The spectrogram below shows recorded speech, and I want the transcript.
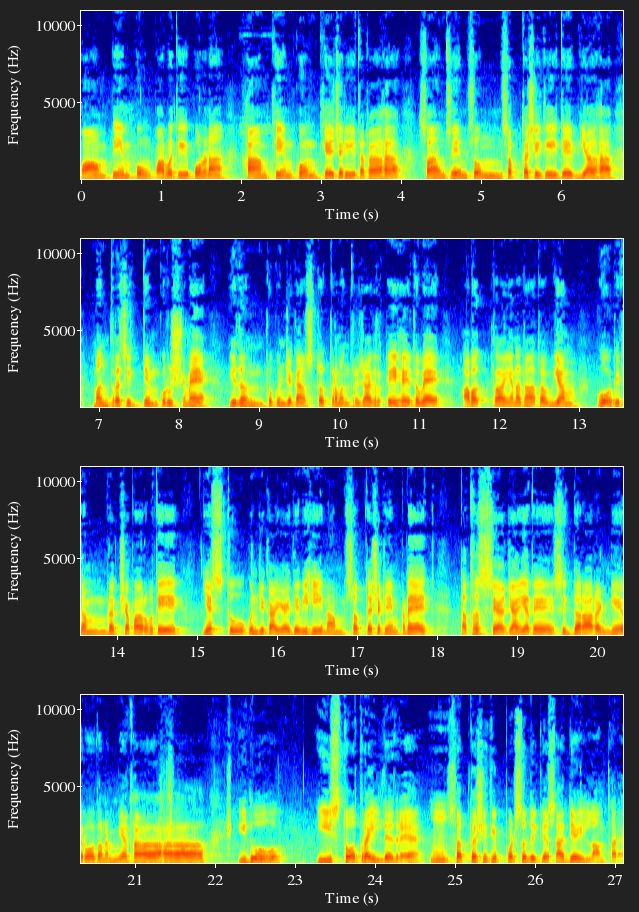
पां पीं पुं पार्वती पूर्णा, खां खीं खुं खेचरी ततः, सां सीं सुं सप्तशती देव्याः मन्त्रसिद्धिं कुरुष्व मे इदं तु कुञ्जकास्तोत्रमन्त्रजागृते हेतुवे, अभक्ताय न दातव्यं, गोपितं रक्ष पार्वते, यस्तु कुञ्जिकायै देविहीनां सप्तशतीं पठेत्, ततस्य जायते ಸಿದ್ಧರಾರಣ್ಯೇ ರೋದನಂ ಯಥಾ ಇದು ಈ ಸ್ತೋತ್ರ ಇಲ್ಲದ್ರೆ ಸಪ್ತಶತಿ ಪಡಿಸೋದಕ್ಕೆ ಸಾಧ್ಯ ಇಲ್ಲ ಅಂತಾರೆ.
